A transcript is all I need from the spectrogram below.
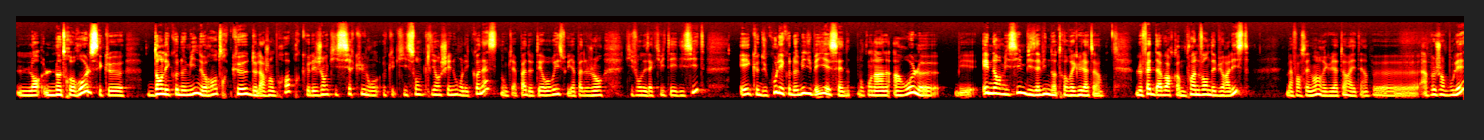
notre rôle, c'est que dans l'économie ne rentre que de l'argent propre, que les gens qui circulent, qui sont clients chez nous, on les connaisse, donc il n'y a pas de terroristes ou il n'y a pas de gens qui font des activités illicites, et que du coup l'économie du pays est saine. Donc on a un, rôle euh, énormissime vis-à-vis de notre régulateur. Le fait d'avoir comme point de vente des buralistes, bah forcément, le régulateur a été un peu, un peu chamboulé,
